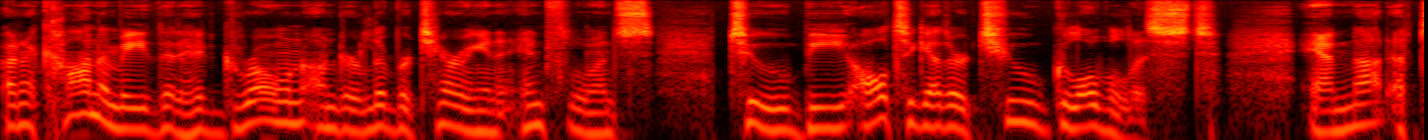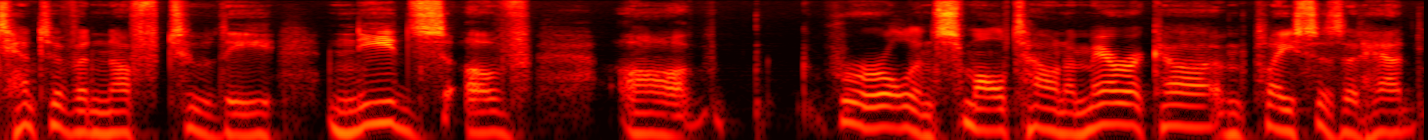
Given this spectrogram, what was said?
an economy that had grown under libertarian influence to be altogether too globalist and not attentive enough to the needs of uh, rural and small town America and places that had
